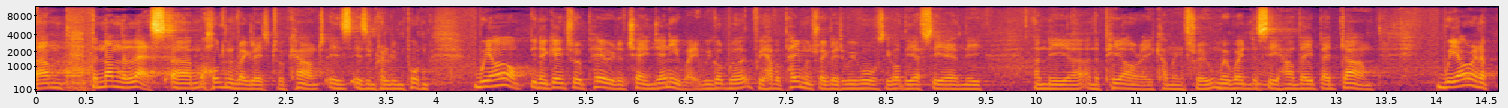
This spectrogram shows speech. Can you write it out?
Um, but nonetheless, um, holding the regulator to account is, is incredibly important. We are you know, going through a period of change anyway. We've got, we'll, we have a payments regulator, we've also got the FCA and the, and the, uh, and the PRA coming through, and we're waiting to see how they bed down. We are in a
